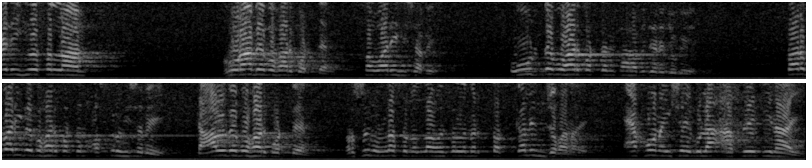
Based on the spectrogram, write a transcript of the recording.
আলাইহি ওয়াসাল্লাম ঘোড়া ব্যবহার করতেন, সওয়ারি হিসাবে। উট ব্যবহার করতেন সাহাবিদের যুগে। তরবারি ব্যবহার করতেন অস্ত্র হিসেবে। ডাল ব্যবহার করতেন। রসুল্লাহ সাল্লামের তৎকালীন জমানায়। এখন এসে এগুলা আছে কি নাই?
